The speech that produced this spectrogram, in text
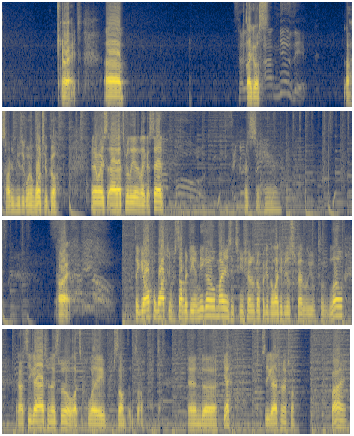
Alright. Uh, like I was uh, starting music when I want to. Go. Anyways, uh, that's really it. Like I said. Let's see here. Alright. Thank you all for watching for Samba de Amigo. My name is Exceeding Shadow. Don't forget to like the video, subscribe to the below. And I'll see you guys for the next video. Let's play something, so. And, uh, yeah. See you guys for the next one. Bye.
